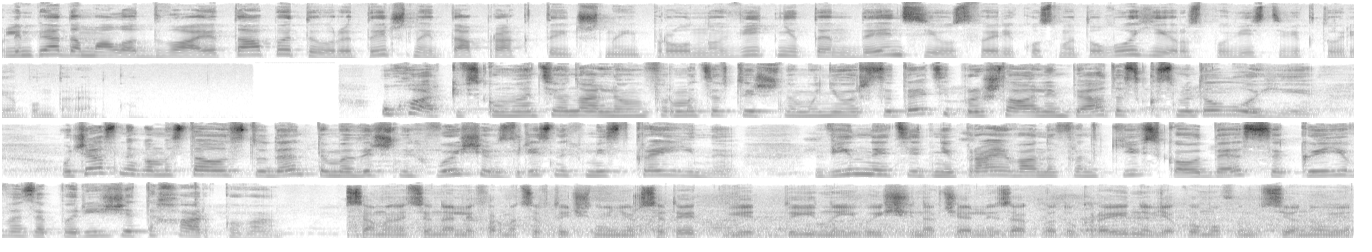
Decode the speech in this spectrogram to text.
Олімпіада мала два етапи: теоретичний та практичний. Про новітні тенденції у сфері косметології розповість Вікторія Бондаренко. У Харківському національному фармацевтичному університеті пройшла Олімпіада з косметології. Учасниками стали студенти медичних вишів з різних міст країни – Вінниці, Дніпра, Івано-Франківська, Одеси, Києва, Запоріжжя та Харкова. Саме Національний фармацевтичний університет єдиний вищий навчальний заклад України, в якому функціонує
